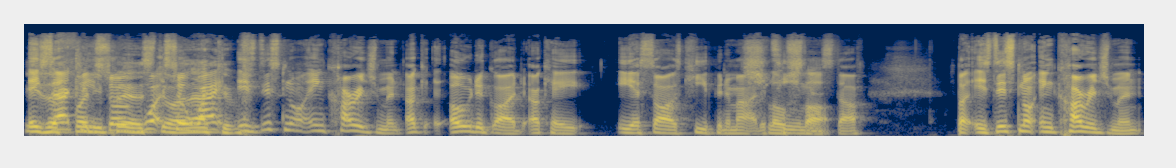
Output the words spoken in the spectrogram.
He's exactly. a funny so what? still, So I why him. is this not encouragement? Okay, Odegaard, okay, ESR is keeping him out of the team start. and stuff, but is this not encouragement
